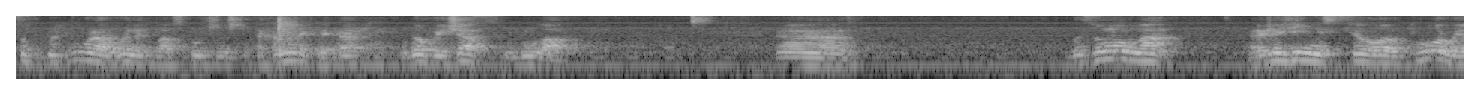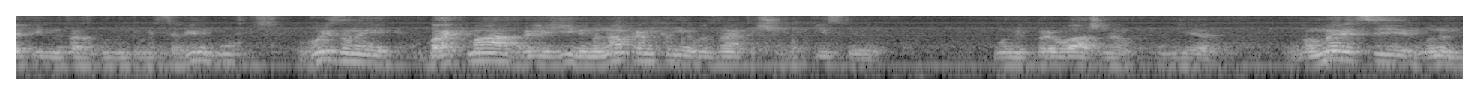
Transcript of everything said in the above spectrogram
субкультура виникла в Сполучених Штатах Америки, яка довгий час була. Е, Безумовно, релігійність цього твору, який ми зараз будемо дивитися, він був визнаний багатьма релігійними напрямками. Ви знаєте, що баптисти вони переважно є в Америці, вони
